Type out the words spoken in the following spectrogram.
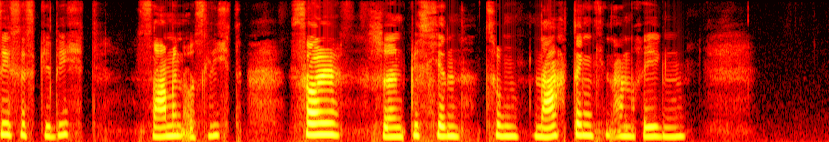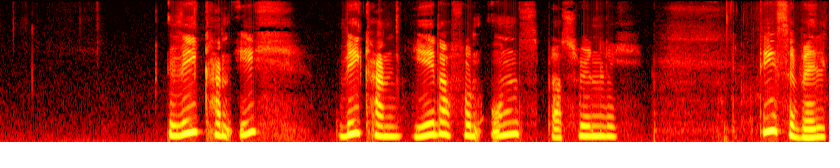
Dieses Gedicht Samen aus Licht soll so ein bisschen zum Nachdenken anregen. Wie kann ich, wie kann jeder von uns persönlich diese Welt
